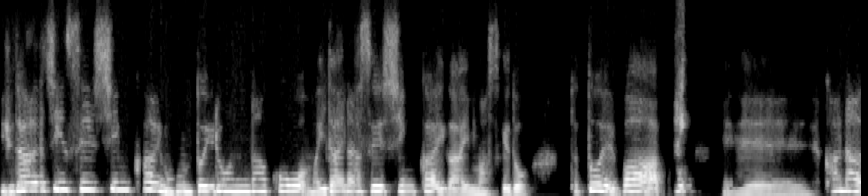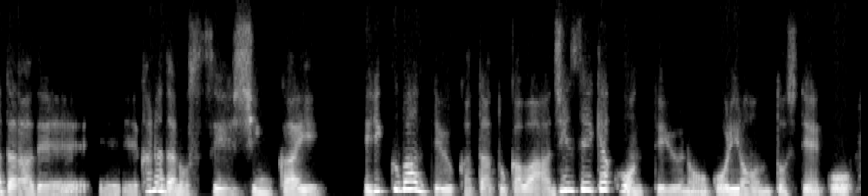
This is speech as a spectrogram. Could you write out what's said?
ユダヤ人精神科医も本当いろんなこう、まあ、偉大な精神科医がいますけど、例えば、い。えーカナダで、えーカナダの精神科医、エリック・バーンっていう方とかは人生脚本っていうのをこう理論としてこう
